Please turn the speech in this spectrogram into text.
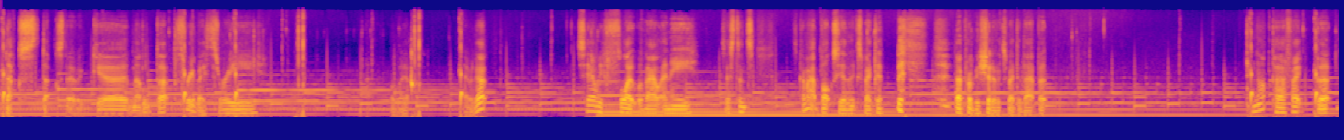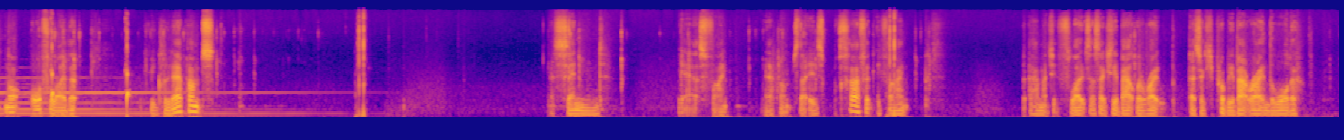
Ducts, ducts, there we go. Metal duct, three by three. See how we float without any resistance? It's come out boxier than expected. I probably should have expected that, but... Not perfect, but not awful either. Include air pumps. Ascend. Yeah, that's fine. Air pumps, that is perfectly fine. But how much it floats, that's actually about the right... That's actually probably about right in the water.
